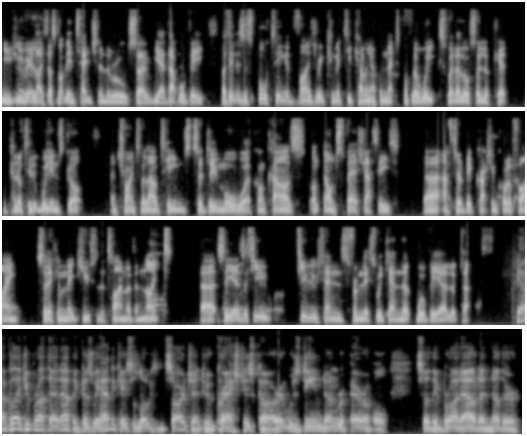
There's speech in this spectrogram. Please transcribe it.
you, you realise that's not the intention of the rule. So yeah, that will be. I think there's a sporting advisory committee coming up in the next couple of weeks where they'll also look at the penalty that Williams got and trying to allow teams to do more work on cars on, on spare chassis uh, after a big crash in qualifying so they can make use of the time overnight. Uh, so yeah, there's a few few loose ends from this weekend that will be uh, looked at. Yeah, I'm glad you brought that up because we had the case of Logan Sargeant who crashed his car. It was deemed unrepairable, so they brought out another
